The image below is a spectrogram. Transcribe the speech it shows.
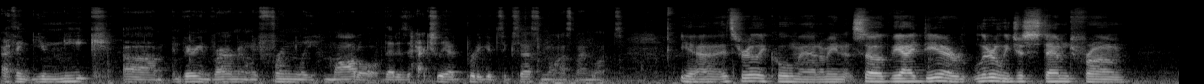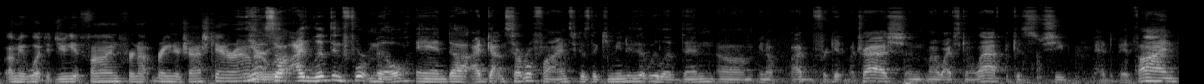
I think unique um, and very environmentally friendly model that has actually had pretty good success in the last nine months. Yeah, it's really cool, man. I mean, so the idea literally just stemmed from. I mean, what did you get fined for not bringing your trash can around? Yeah, so? I lived in Fort Mill, and uh, I'd gotten several fines because the community that we lived in, um, you know, I'd forget my trash, and my wife's gonna laugh because she had to pay the fine,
